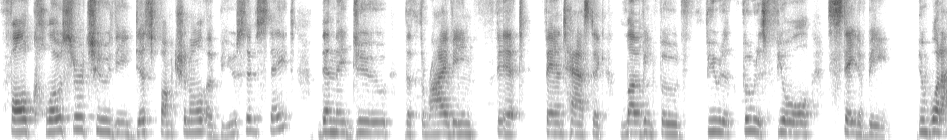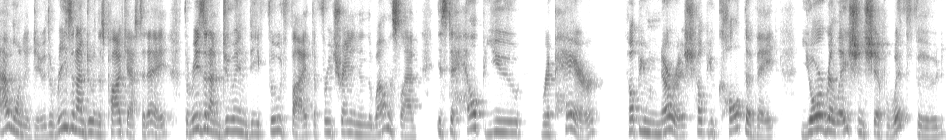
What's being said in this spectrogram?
fall closer to the dysfunctional, abusive state than they do the thriving, fit, fantastic, loving food, food, food is fuel state of being. And what I want to do, the reason I'm doing this podcast today, the reason I'm doing the food fight, the free training in the wellness lab is to help you repair, help you nourish, help you cultivate your relationship with food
